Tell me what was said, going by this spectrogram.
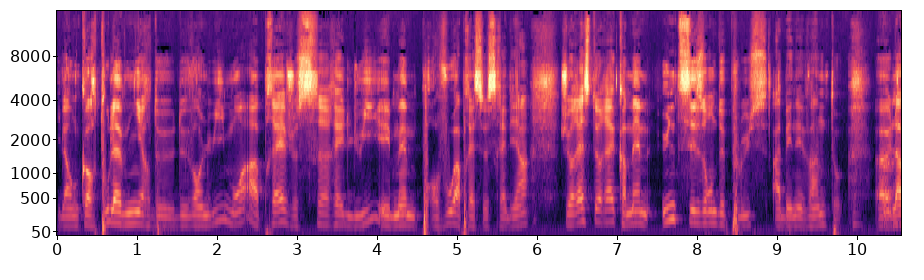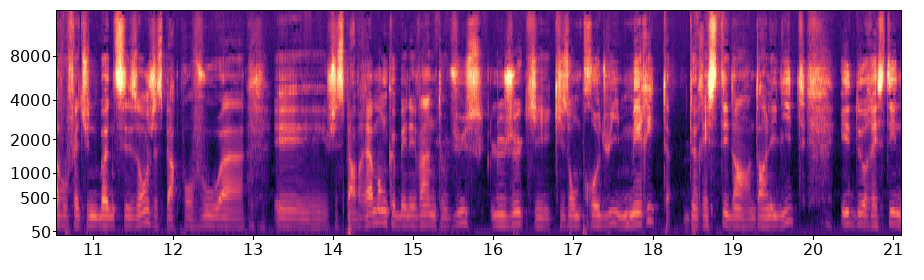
il a encore tout l'avenir de, devant lui. Moi, après, je serai lui, et même pour vous, après, ce serait bien. Je resterai quand même une saison de plus à Benevento. Euh, là, vous faites une bonne saison, j'espère pour vous, euh, et j'espère vraiment que Benevento, vu le jeu qu'ils ont produit, mérite de rester dans, dans l'élite et de rester une,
